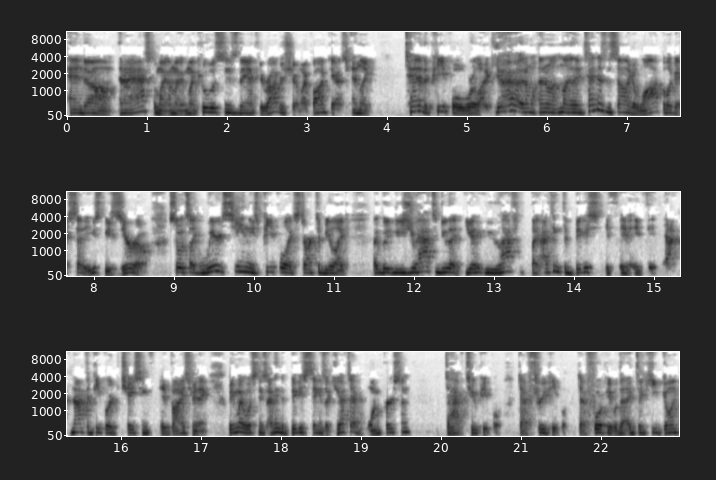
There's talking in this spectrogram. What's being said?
And um, and I asked him, like, I'm like, I'm like, who listens to the Anthony Rogers show, my podcast? And like, 10 of the people were like, yeah, and, I'm, and, and 10 doesn't sound like a lot, but like I said, it used to be zero. So it's like weird seeing these people like start to be like, like because you have to do that. You, you have to, like, I think the biggest, if, if, if, not that people are chasing advice or anything, but you might listen to this, I think the biggest thing is like, you have to have one person to have two people, to have three people, to have four people, to, to, keep going.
